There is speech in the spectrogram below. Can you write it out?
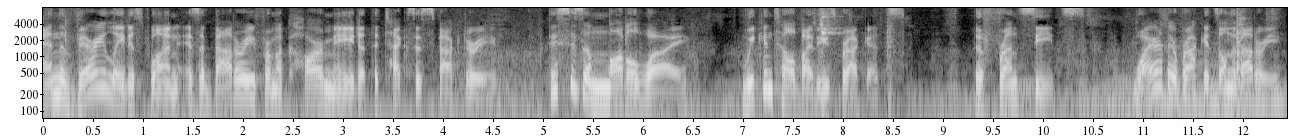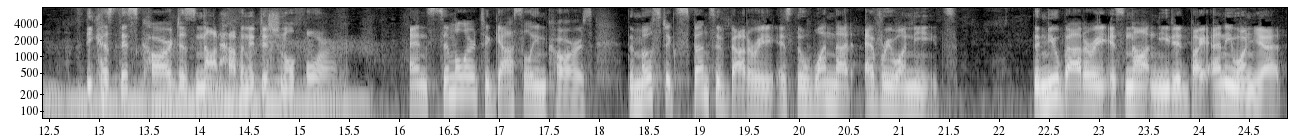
And the very latest one is a battery from a car made at the Texas factory. This is a Model Y. We can tell by these brackets. The front seats. Why are there brackets on the battery? Because this car does not have an additional four. And similar to gasoline cars, the most expensive battery is the one that everyone needs. The new battery is not needed by anyone yet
